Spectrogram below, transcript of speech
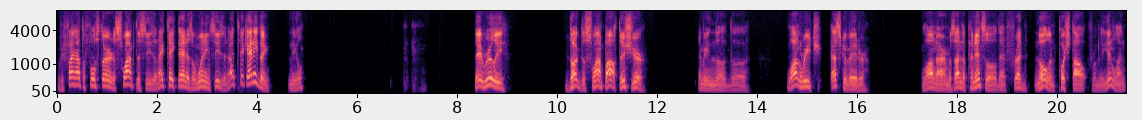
If we find out the full story of the swamp this season, I take that as a winning season. I'd take anything, Neil. They really dug the swamp out this year. I mean, the the long reach excavator, long arm, is on the peninsula that Fred Nolan pushed out from the inland.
